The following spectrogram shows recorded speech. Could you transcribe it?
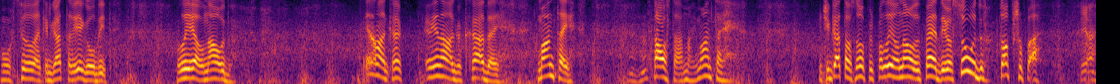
Mūsu cilvēki ir gatavi ieguldīt lielu naudu. Vienalga, vienalga kādai mantai, taustāmai mantai. Viņš ir gatavs nopirkt par lielu naudu pēdējo sūdu topšupā, Jā,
